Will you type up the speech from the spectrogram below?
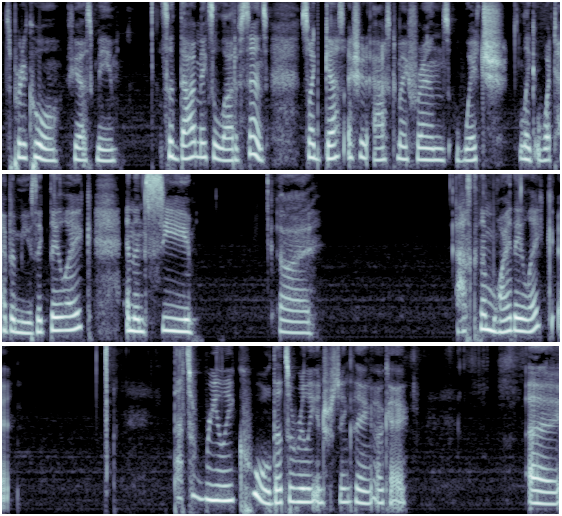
It's pretty cool, if you ask me. So that makes a lot of sense. So I guess I should ask my friends which, like, what type of music they like, and then see, uh, ask them why they like it. That's really cool. That's a really interesting thing. Okay. Uh,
